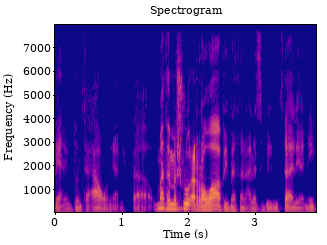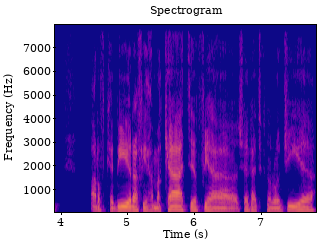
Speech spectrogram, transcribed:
يعني بدون تعاون يعني. فمثلا مشروع الروابي مثلا على سبيل المثال يعني أرض كبيرة فيها مكاتب فيها شركات تكنولوجية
